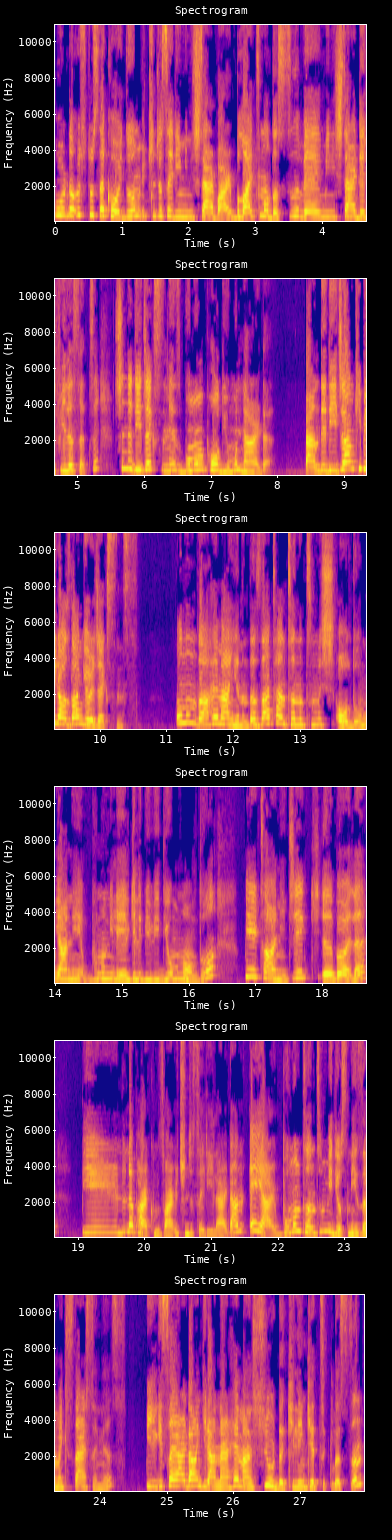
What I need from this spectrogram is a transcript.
Burada üst üste koyduğum 3. seri minişler var. Blight'ın odası ve minişler defile seti. Şimdi diyeceksiniz bunun podyumu nerede? Ben de diyeceğim ki birazdan göreceksiniz. Onun da hemen yanında zaten tanıtmış olduğum yani bunun ile ilgili bir videomun olduğu bir tanecik e, böyle bir Luna Parkımız var 3. serilerden. Eğer bunun tanıtım videosunu izlemek isterseniz bilgisayardan girenler hemen şuradaki linke tıklasın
